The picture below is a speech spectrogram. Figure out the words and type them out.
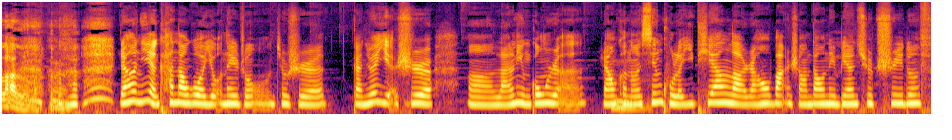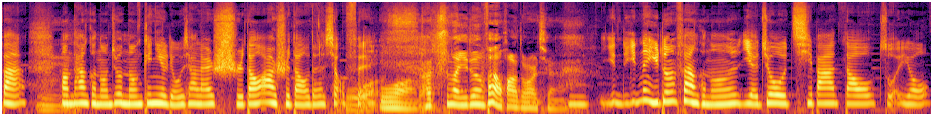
烂了吗？然后你也看到过有那种就是。感觉也是，嗯、蓝领工人，然后可能嗯辛苦了一天了，然后晚上到那边去吃一顿饭，嗯然后他可能就能给你留下来十到二十刀的小费。哇哇，他吃那一顿饭花了多少钱？嗯，一一那一顿饭可能也就七八刀左右。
